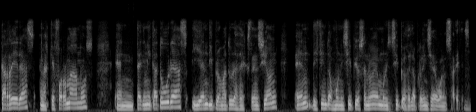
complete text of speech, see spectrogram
carreras en las que formamos en tecnicaturas y en diplomaturas de extensión en distintos municipios, en nueve municipios de la provincia de Buenos Aires.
